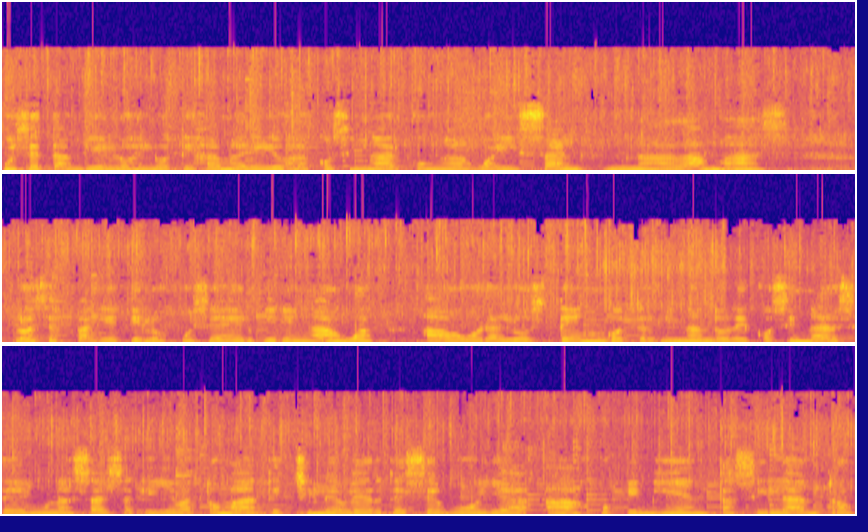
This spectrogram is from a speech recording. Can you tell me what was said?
Puse también los elotes amarillos a cocinar con agua y sal, nada más. Los espaguetis los puse a hervir en agua. Ahora los tengo terminando de cocinarse en una salsa que lleva tomate, chile verde, cebolla, ajo, pimienta, cilantro,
